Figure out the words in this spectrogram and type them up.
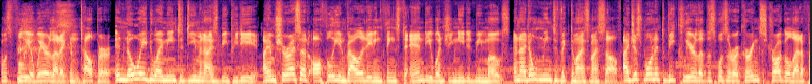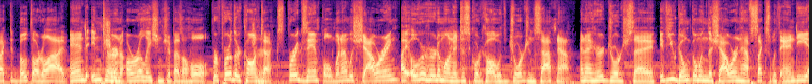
I was fully aware that I couldn't help her. In no way do I mean to demonize BPD. I am sure I said awfully invalidating things to Andy when she needed me most, and I don't mean to victimize myself. I just wanted to be clear that this was a recurring struggle that affected both our lives, and in turn, Sure. our relationship as a whole. For further context, for example, when I was showering, I overheard him on a Discord call with George and Sapnap, and I heard George say, if you don't go in the shower and have sex with Andy,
